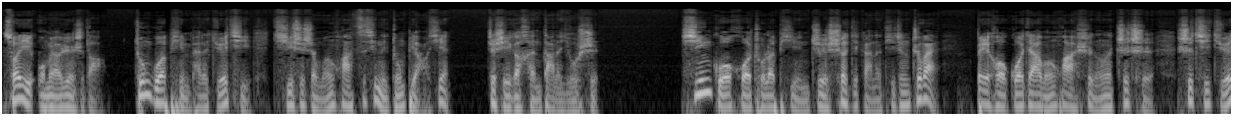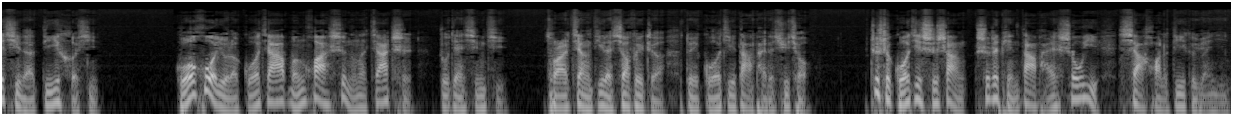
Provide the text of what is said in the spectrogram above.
所以我们要认识到，中国品牌的崛起其实是文化自信的一种表现，这是一个很大的优势。新国货除了品质设计感的提升之外，背后国家文化势能的支持是其崛起的第一核心。国货有了国家文化势能的加持，逐渐兴起。从而降低了消费者对国际大牌的需求，这是国际时尚奢侈品大牌收益下滑的第一个原因。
